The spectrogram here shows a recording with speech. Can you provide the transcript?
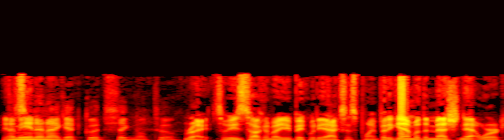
Yes. I mean, and I get good signal too. Right. So he's talking about Ubiquiti access point. But again, with the mesh network,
